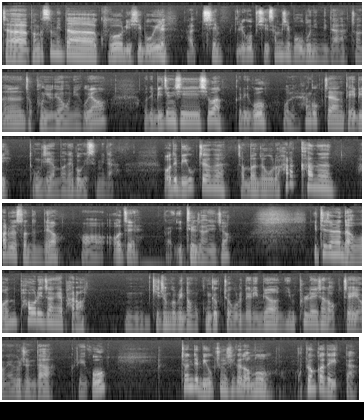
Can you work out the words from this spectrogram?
자, 반갑습니다. 9월 25일 아침 7시 35분입니다. 저는 적풍 유경훈이고요. 어제 미증시 시황 그리고 오늘 한국장 대비 동시에 한번 해보겠습니다. 어제 미국장은 전반적으로 하락하는 하루였었는데요. 어, 어제 그러니까 이틀 전이죠. 이틀 전에 나온 파월 의장의 발언. 음, 기준금리 너무 공격적으로 내리면 인플레이션 억제에 영향을 준다. 그리고 현재 미국 증시가 너무 고평가돼 있다.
